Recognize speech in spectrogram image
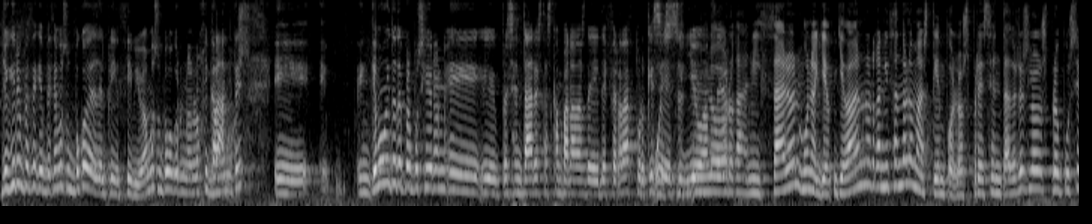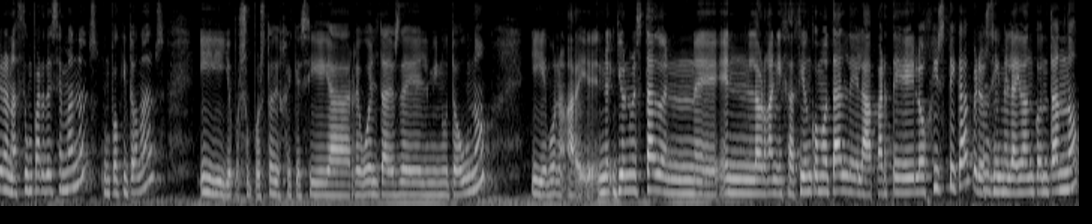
Yo quiero empecé- que empecemos un poco desde el principio, vamos un poco cronológicamente. Eh, eh, ¿En qué momento te propusieron eh, presentar estas campanadas de, de Ferraz? ¿Por qué se decidió Pues lo hacer? organizaron, bueno, lle- llevaban organizándolo más tiempo. Los presentadores los propusieron hace un par de semanas, un poquito más, y yo, por supuesto, dije que sí a revuelta desde el minuto uno. Y bueno, eh, yo no he estado en, eh, en la organización como tal de la parte logística, pero sí me la iban contando.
